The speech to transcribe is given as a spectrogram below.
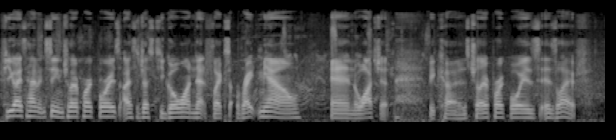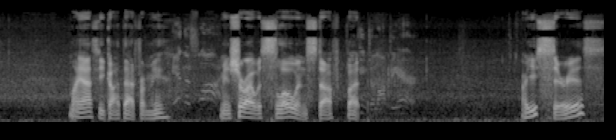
If you guys haven't seen Trailer Park Boys, I suggest you go on Netflix right meow and watch it because Trailer Park Boys is life. My ass, he got that from me. I mean, sure I was slow and stuff, but are you serious?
